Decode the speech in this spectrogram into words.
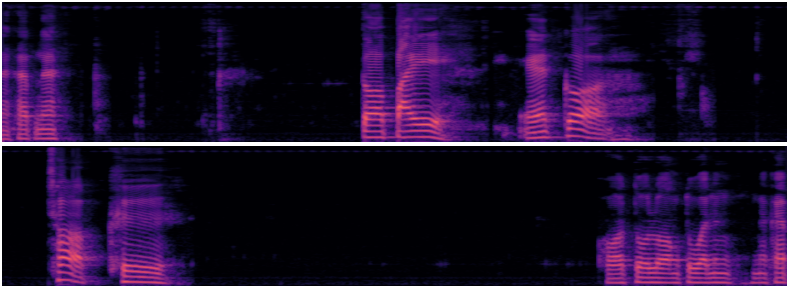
นะครับนะ ต่อไปแอดก็ชอบคือ ขอตัวรองตัวหนึ่งนะครับ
